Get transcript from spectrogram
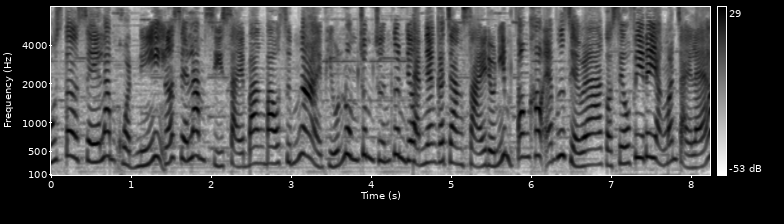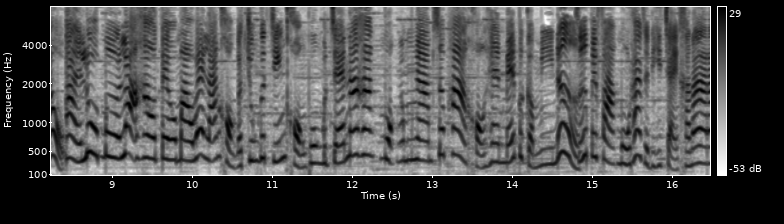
บูสเตอร์เซรั่มขวดนี้เนื้อเซรั่มสีใสบางเบาซึมง่าย ผิวนุ่มชุ่มชื้นขึ้นเยอะแถมยังกระจ่างใสเดี๋ยวนี้ต้องเข้าแอปเพื่อเสียเวลาก็เซลฟี่ได้อย่างมั่นใจแล้วถ่ายรูปมือละเฮาเตลมาแวะร้านของกระจุงกระจิงของพวงกุญแจหน้าฮักหมวกงามๆเสื้อผ้าของแฮนด์เมดปกับมีเนอร์ซื้อไปฝากหมูถ้าจะดีใจขนาด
